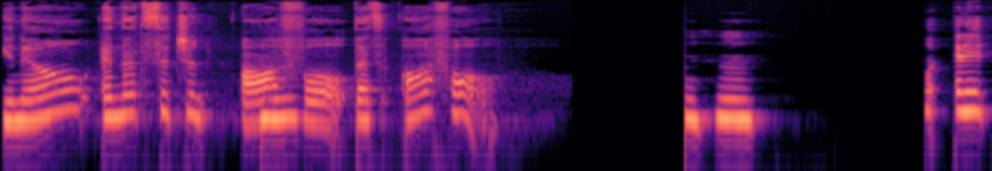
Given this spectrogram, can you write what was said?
You know? And that's such an awful, that's awful. mm-hmm. well, and it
